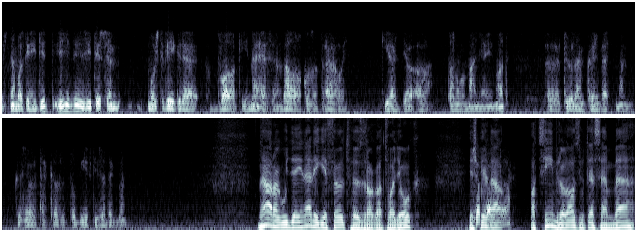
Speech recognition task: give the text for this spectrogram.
És nem az én idő- időzítésem, most végre valaki nehezen vállalkozott rá, hogy kiadja a tanulmányaimat. Tőlem könyvet nem közöltek az utóbbi évtizedekben. Ne haragudj, de én eléggé földhöz ragadt vagyok, és Csak például a címről az jut eszembe,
